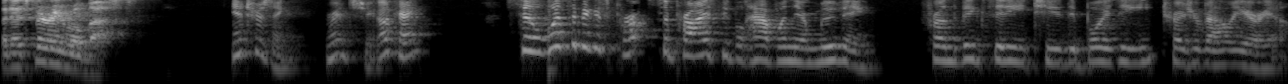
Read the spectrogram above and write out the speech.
but it's very robust. Interesting. Interesting. Okay. So what's the biggest surprise people have when they're moving from the big city to the Boise Treasure Valley area?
